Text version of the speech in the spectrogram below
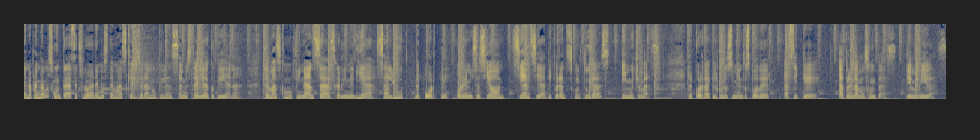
En Aprendamos Juntas exploraremos temas que nos serán útiles en nuestra vida cotidiana. Temas como finanzas, jardinería, salud, deporte, organización, ciencia, diferentes culturas y mucho más. Recuerda que el conocimiento es poder, así que aprendamos juntas. Bienvenidas.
